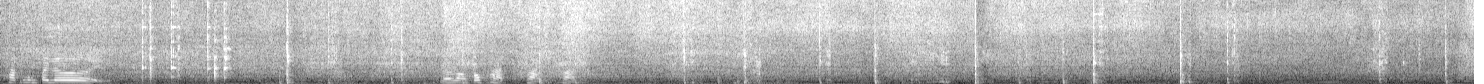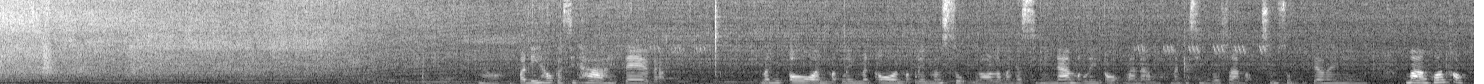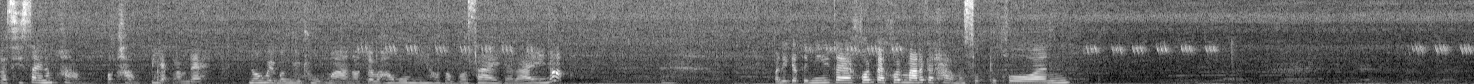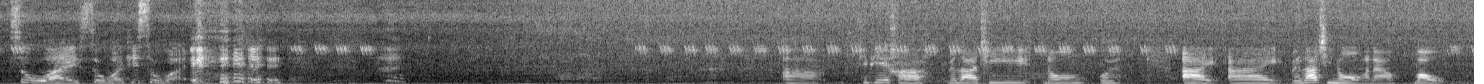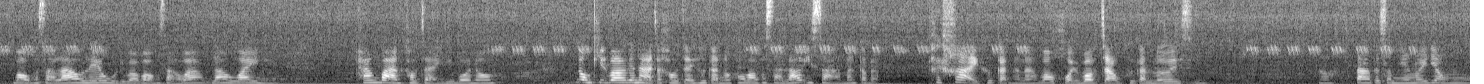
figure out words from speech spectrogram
ผักลงไปเลย แล้วเราก็ผัดผัดผัดเนี้เขากับซิท่าให้แต่แบบ มันอ่อนบักเลนมันอ่อนบักเลนมันสุกเนาะแล้วมันก็ซิมีน้ำบักเลนออกมานำมันก็ซิมีรสชาติแบบสุ่มๆเปรี้ยวๆหน่อยนึงบางคนเขาก็สิใส่น้ำขามปลาขามเปียกน้ำแดะน้องไปเบิ่ง YouTube มาเนาะแต่ว่าเขาบ่มีเขากับบ่ใส่ก็ได้เนาะวันนี้ก็จะมีแต่คนไปคนมาแล้วก็ถามมันสุกทุกคน สวยสวยพี่สวย พี่พี่ๆคะ เวลาที่น้องโอ้ยอายอายเวลาที่น้องอะนะเบาเบาภาษาเล่าเร็วหรือว่าเบาภาษาว่าเล่าไวนี่ทางบ้านเข้าใจดีบ่เนาะน้องคิดว่าก็น่าจะเข้าใจคือกันเนาะเพราะว่าภาษาเล่าอีสานมันก็แบบคล้ายๆคือกันนะนะเบาข่อยเบาเจ้าคือกันเลยสิเนาะต่างแต่สำเนียงน้อยเดียวนึง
